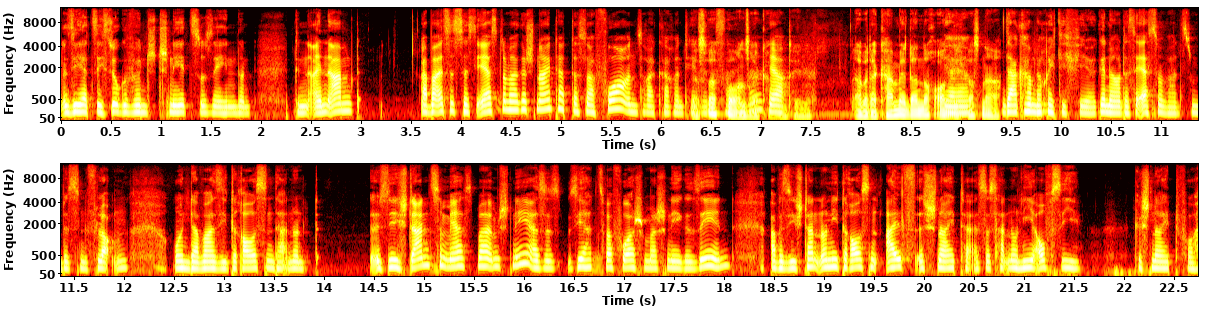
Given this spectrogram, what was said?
Sie hat sich so gewünscht, Schnee zu sehen. Und den einen Abend, aber als es das erste Mal geschneit hat, das war vor unserer Quarantäne. Das war vor unserer Quarantäne. Aber da kam mir dann noch ordentlich Ja, ja. was nach. Da kam noch richtig viel. Genau, das erste Mal waren es so ein bisschen Flocken. Und da war sie draußen dann und sie stand zum ersten Mal im Schnee. Also sie hat zwar vorher schon mal Schnee gesehen, aber sie stand noch nie draußen, als es schneite. Also es hat noch nie auf sie geschneit vor.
